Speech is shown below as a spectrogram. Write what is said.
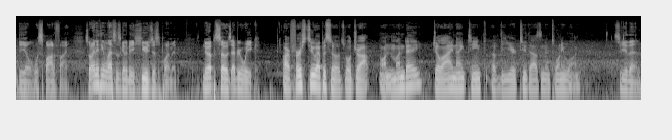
deal with Spotify. So anything less is going to be a huge disappointment. New episodes every week. Our first two episodes will drop on Monday, July 19th of the year 2021. See you then.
